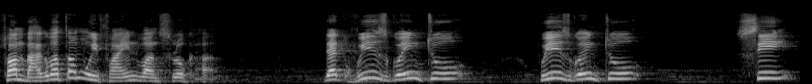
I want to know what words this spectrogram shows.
from Bhagavatam we find one sloka, that who is going to, who is going to see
